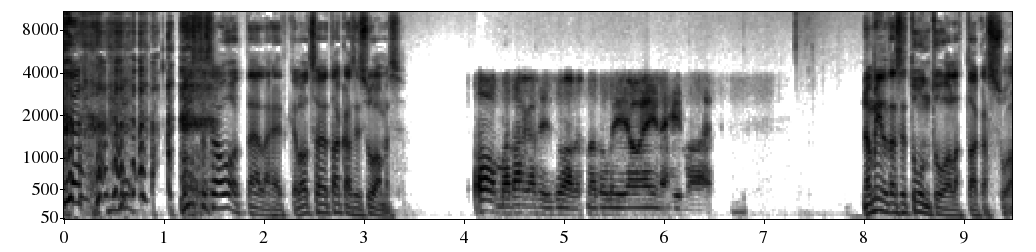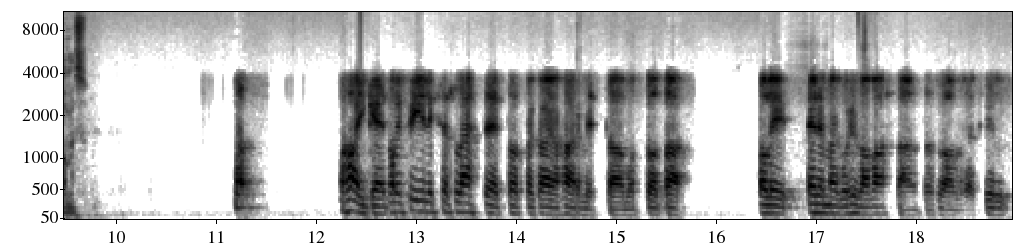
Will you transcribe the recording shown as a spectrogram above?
Mistä sä oot tällä hetkellä? Oot sä jo takaisin Suomessa? Oon mä takaisin Suomessa. Mä tulin jo eilen himaan. No miltä se tuntuu olla takas Suomessa? No, haikeet oli fiilikset lähteä totta kai ja harmittaa, mutta tota, oli enemmän kuin hyvä vastaanotto Suomessa. Kyllä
